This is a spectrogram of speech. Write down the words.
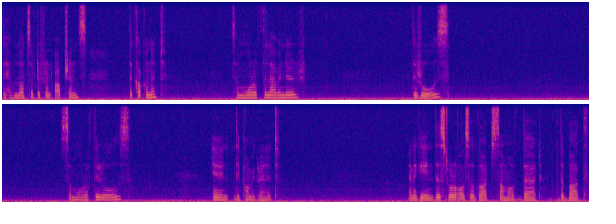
they have lots of different options. The coconut some more of the lavender the rose some more of the rose and the pomegranate. And again this store also got some of that the bath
